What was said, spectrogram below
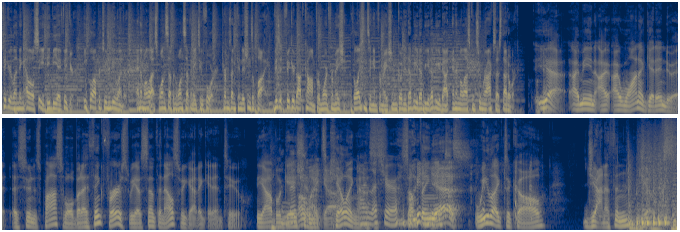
Figure Lending LLC, DBA Figure, Equal Opportunity Lender, NMLS 1717824. Terms and conditions apply. Visit figure.com for more information. For licensing information, go to www.nmlsconsumeraccess.org. Yeah, I mean, I, I want to get into it as soon as possible, but I think first we have something else we got to get into the obligation Oh that's God. killing us. Unless you're something it. Yes. we like to call Jonathan jokes.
